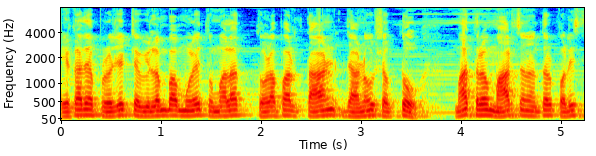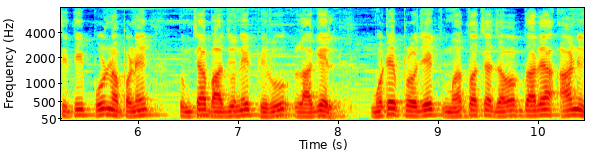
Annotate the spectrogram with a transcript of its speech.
एखाद्या प्रोजेक्टच्या विलंबामुळे तुम्हाला थोडाफार ताण जाणवू शकतो. मात्र मार्चनंतर परिस्थिती पूर्णपणे तुमच्या बाजूने फिरू लागेल. मोठे प्रोजेक्ट महत्त्वाच्या जबाबदाऱ्या आणि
